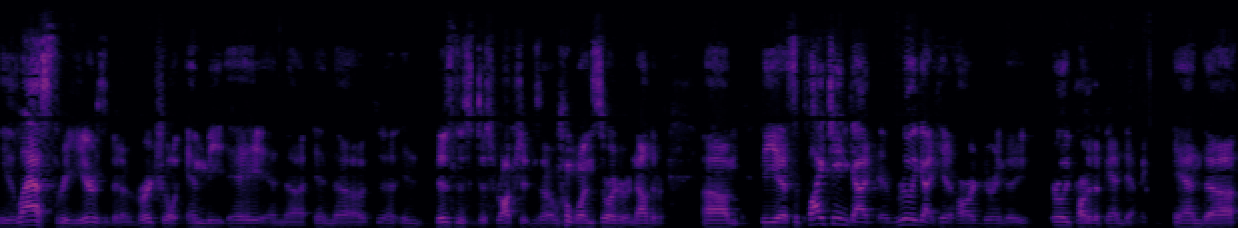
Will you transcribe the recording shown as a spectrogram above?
these last three years have been a virtual MBA in uh, in uh, in business disruptions of one sort or another. Um, the uh, supply chain got really got hit hard during the early part of the pandemic, and uh,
